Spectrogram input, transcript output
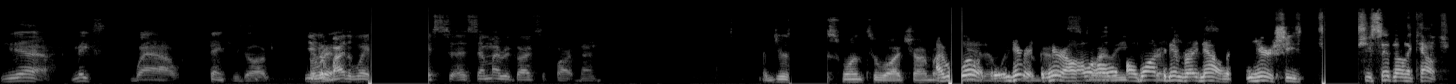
Yeah, makes wow. Thank you, dog. Yeah, but by the way, uh, send my regards to Fart Man. I just want to watch our I Armageddon. will. with Here, you here, I'll, I'll, I'll walk it french in right now. Here, she's she's sitting on the couch.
